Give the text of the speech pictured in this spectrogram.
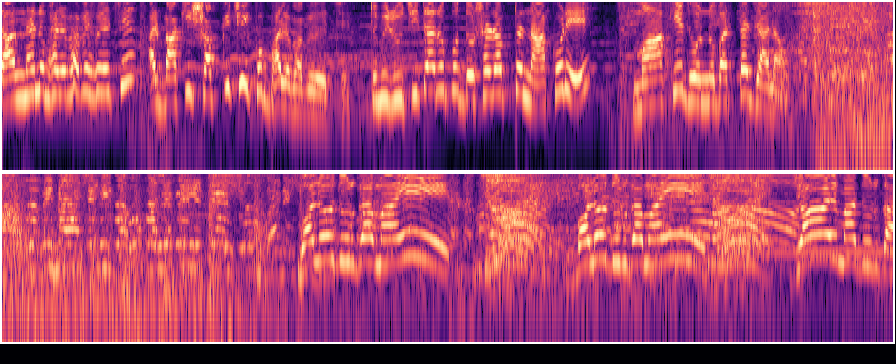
দান ধ্যানও ভালোভাবে হয়েছে আর বাকি সব কিছুই খুব ভালোভাবে হয়েছে। তুমি রুচিতার উপর দোষারোপটা না করে মাকে ধন্যবাদটা জানাও। বলো দুর্গা মায়ের। বলো দুর্গা মায়ের। জয় মা দুর্গা।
